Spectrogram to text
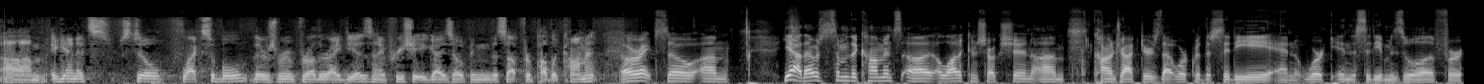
Um, again, it's still flexible. There's room for other ideas, and I appreciate you guys opening this up for public comment. All right, so um, yeah, that was some of the comments. Uh, a lot of construction um, contractors that work with the city and work in the city of Missoula for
